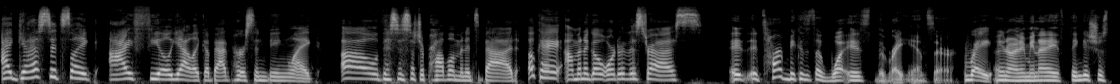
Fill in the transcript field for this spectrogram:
I guess it's like I feel yeah, like a bad person being like, "Oh, this is such a problem and it's bad." Okay, I'm gonna go order this dress. It, it's hard because it's like, what is the right answer? Right. You know what I mean? I think it's just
